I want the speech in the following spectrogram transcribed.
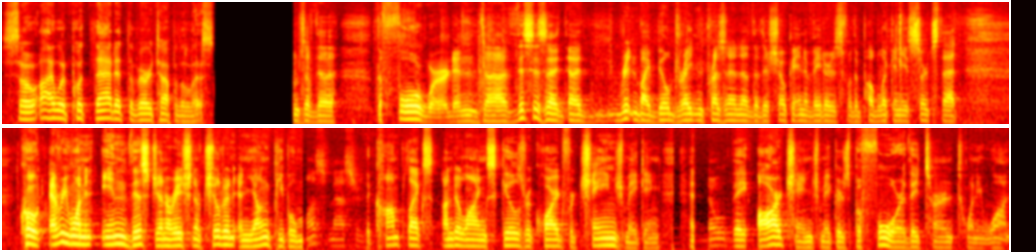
So I would put that at the very top of the list. Terms of the, the foreword, and uh, this is a, a, written by Bill Drayton, president of the Ashoka Innovators for the Public, and he asserts that, quote, everyone in, this generation of children and young people must master the complex underlying skills required for change making and know they are change makers before they turn 21.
